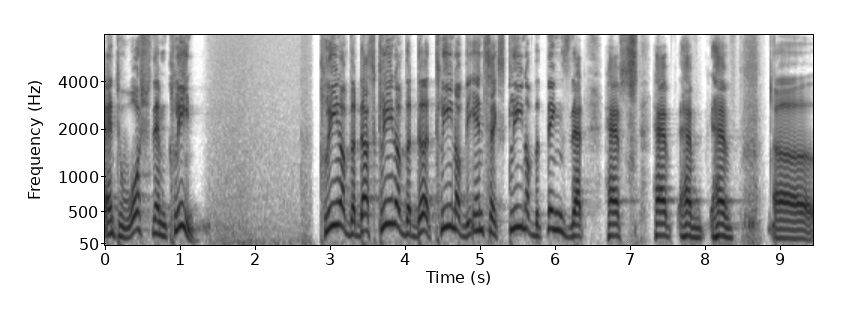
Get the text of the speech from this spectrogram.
and to wash them clean. Clean of the dust, clean of the dirt, clean of the insects, clean of the things that have have have have uh,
